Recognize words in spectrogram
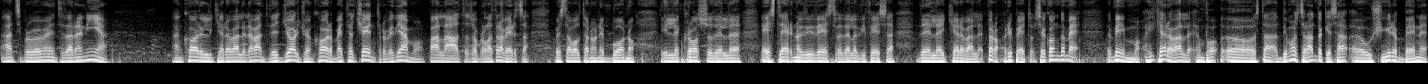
anzi probabilmente da Rania ancora il Chiaravalle davanti, De Giorgio ancora mette al centro, vediamo, palla alta sopra la traversa, questa volta non è buono il cross dell'esterno di destra della difesa del Chiaravalle, però ripeto, secondo me Mimmo, il Chiaravalle uh, sta dimostrando che sa uh, uscire bene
